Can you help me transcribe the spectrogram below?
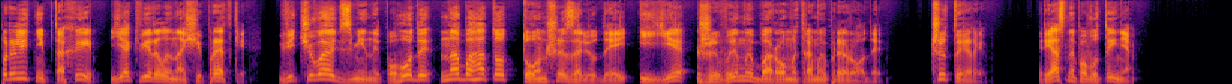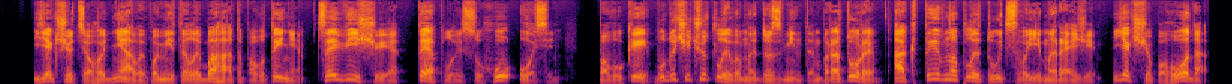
Перелітні птахи, як вірили наші предки, відчувають зміни погоди набагато тонше за людей і є живими барометрами природи. 4. Рясне павутиння. Якщо цього дня ви помітили багато павутиння, це віщує теплу і суху осінь. Павуки, будучи чутливими до змін температури, активно плетуть свої мережі, якщо погода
